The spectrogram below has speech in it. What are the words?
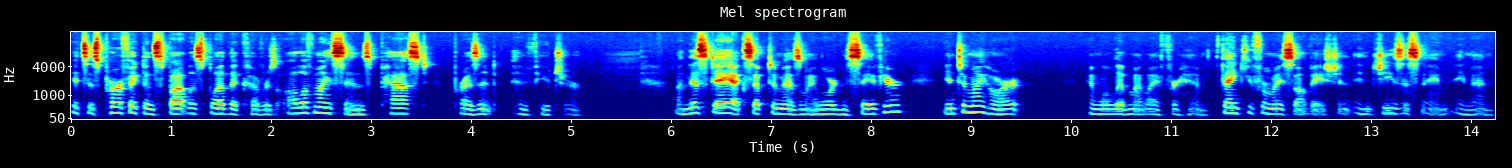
It's his perfect and spotless blood that covers all of my sins, past, present, and future. On this day, I accept him as my Lord and Savior into my heart and will live my life for him. Thank you for my salvation. In Jesus' name, amen.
